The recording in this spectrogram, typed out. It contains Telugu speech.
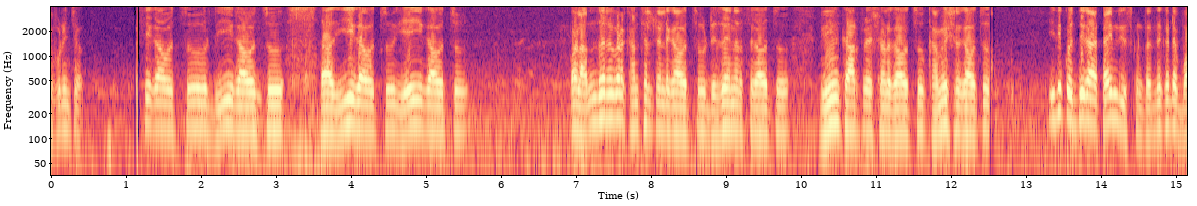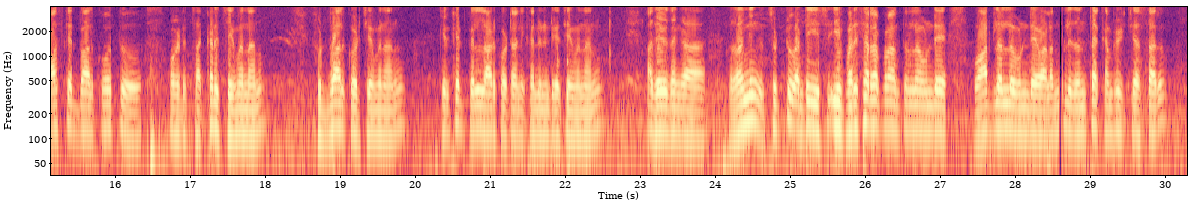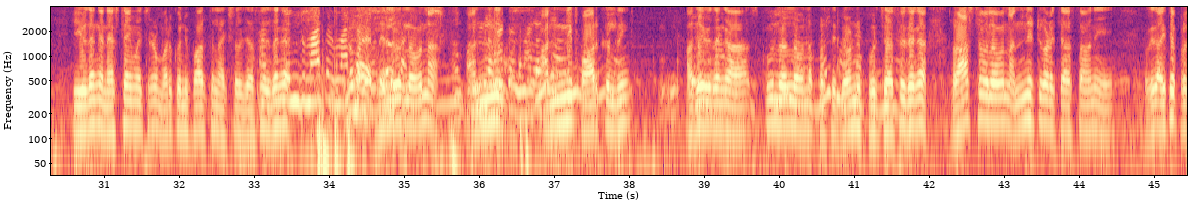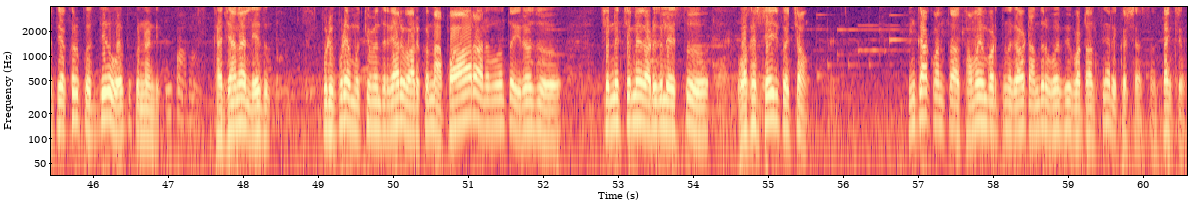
ఇప్పటి నుంచో ఎస్సీ కావచ్చు డిఈ కావచ్చు ఈ e కావచ్చు ఏఈ కావచ్చు వాళ్ళందరూ కూడా కన్సల్టెంట్ కావచ్చు డిజైనర్స్ కావచ్చు గ్రీన్ కార్పొరేషన్ వాళ్ళు కావచ్చు కమిషనర్ కావచ్చు. ఇది కొద్దిగా టైం తీసుకుంటుంది. ఎందుకంటే బాస్కెట్ బాల్ కోర్టు ఒకటి చక్కటి చేయమన్నాను ఫుట్బాల్ కోర్ట్ చేయమన్నాను క్రికెట్ పిల్లలు ఆడుకోవటానికి కన్వీనియంట్గా చేయమన్నాను అదేవిధంగా రన్నింగ్ చుట్టూ అంటే ఈ ఈ పరిసర ప్రాంతంలో ఉండే వార్డులలో ఉండే వాళ్ళందరూ ఇదంతా కంప్లీట్ చేస్తారు. ఈ విధంగా నెక్స్ట్ టైం వచ్చినప్పుడు మరికొన్ని పార్కులను యాక్చువల్ చేస్తారు. ఈ విధంగా నెల్లూరులో ఉన్న అన్ని అన్ని పార్కుల్ని అదేవిధంగా స్కూళ్ళల్లో ఉన్న ప్రతి గ్రౌండ్ని పూర్తి చేస్తే విధంగా రాష్ట్రంలో ఉన్న అన్నిటి కూడా చేస్తామని అయితే ప్రతి ఒక్కరు కొద్దిగా ఓపిక ఉండండి. ఖజానా లేదు. ఇప్పుడు ఇప్పుడే ముఖ్యమంత్రి గారు వారికి ఉన్న అపార అనుభవంతో ఈరోజు చిన్న చిన్నగా అడుగులేస్తూ ఒక స్టేజ్కి వచ్చాం. ఇంకా కొంత సమయం పడుతుంది కాబట్టి అందరూ ఓపిక పట్టాల్సిందిగా రిక్వెస్ట్ చేస్తాను థ్యాంక్ యూ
